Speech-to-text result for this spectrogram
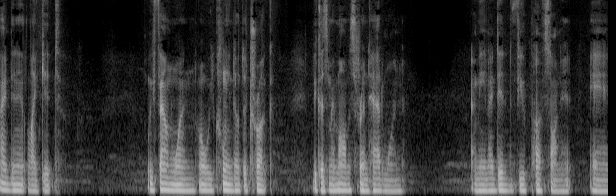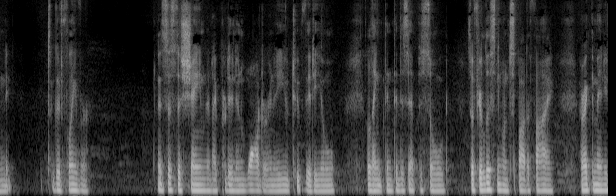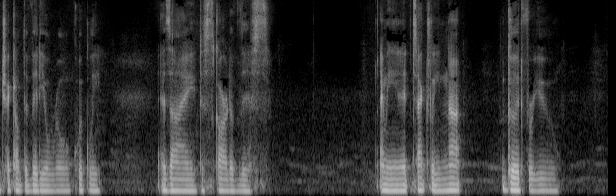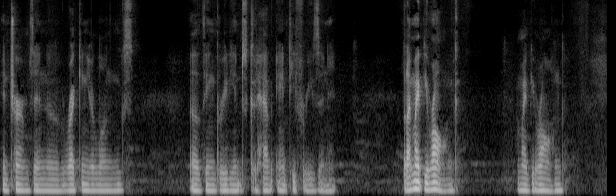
I didn't like it. We found one while we cleaned out the truck because my mom's friend had one. I mean, I did a few puffs on it and it's a good flavor. It's just a shame that I put it in water in a YouTube video linked into this episode. So if you're listening on Spotify, I recommend you check out the video real quickly as I discard of this. I mean, it's actually not good for you in terms in uh, wrecking your lungs. Of the ingredients could have antifreeze in it, but I might be wrong. I might be wrong.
